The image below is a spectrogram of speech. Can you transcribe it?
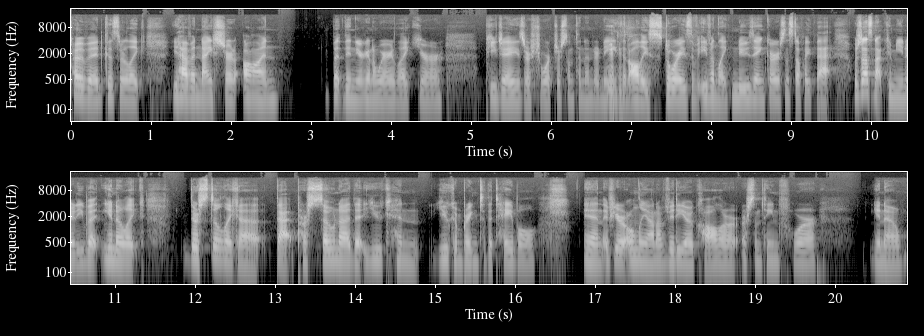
COVID because they're like you have a nice shirt on but then you're to wear like your PJs or shorts or something underneath and all these stories of even like news anchors and stuff like that, which that's not community, but you know like there's still like a that persona that you can you can bring to the table. And if you're only on a video call or, or something for you know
